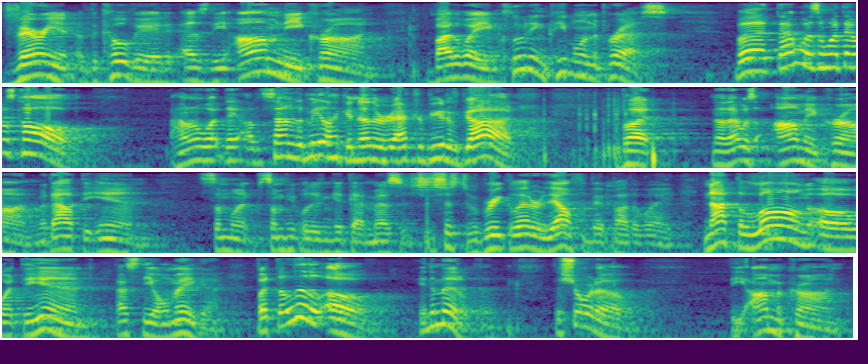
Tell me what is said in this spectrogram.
variant of the COVID as the Omnicron. By the way, including people in the press. But that wasn't what that was called. I don't know what they. It sounded to me like another attribute of God. But no, that was Omicron without the N. Someone, some people didn't get that message. It's just a Greek letter of the alphabet, by the way. Not the long O at the end, that's the omega, but the little O in the middle, the, the short O, the Omicron.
